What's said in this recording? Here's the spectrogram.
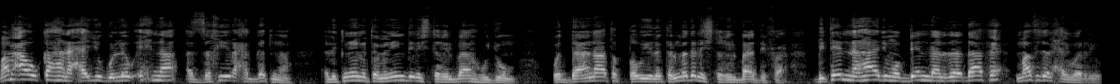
ما معه كهنة حيجي يقول له إحنا الذخيره حقتنا. ال 82 دي نشتغل بها هجوم. والدانات الطويلة المدى نشتغل بها دفاع. بدين نهاجم وبدين ندافع ما في زول حيوريه.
